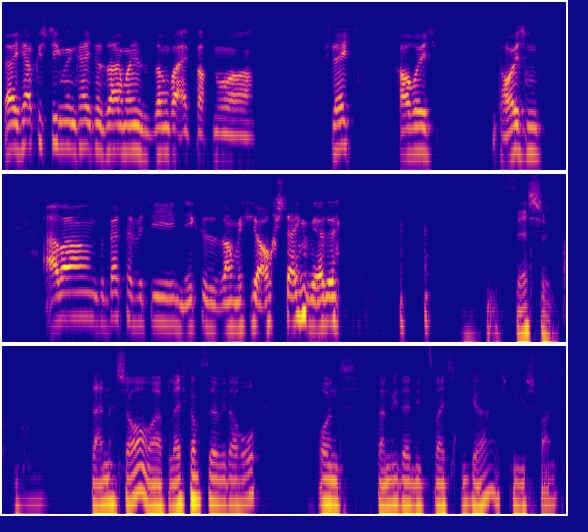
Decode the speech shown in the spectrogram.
Da ich abgestiegen bin, kann ich nur sagen, meine Saison war einfach nur schlecht, traurig, enttäuschend. Aber umso besser wird die nächste Saison, wenn ich wieder aufsteigen werde. Sehr schön. Dann schauen wir mal, vielleicht kommst du ja wieder hoch und dann wieder in die zweite Liga. Ich bin gespannt.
